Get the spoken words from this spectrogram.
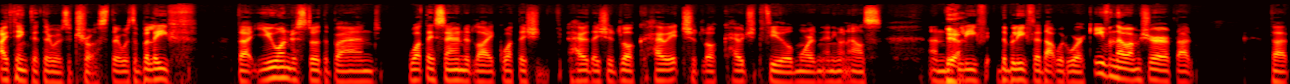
I think that there was a trust, there was a belief that you understood the band, what they sounded like, what they should, how they should look, how it should look, how it should feel more than anyone else, and the Yeah. belief, the belief that that would work. Even though I'm sure that that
